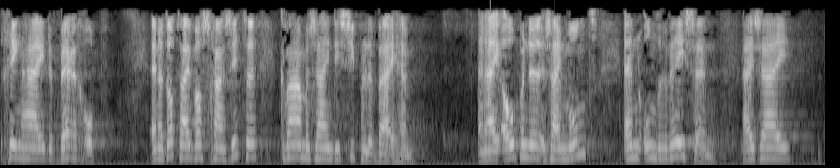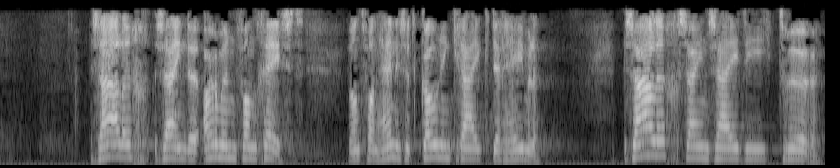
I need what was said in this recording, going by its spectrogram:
ging hij de berg op. En nadat hij was gaan zitten, kwamen zijn discipelen bij hem. En hij opende zijn mond en onderwees hen. Hij zei, zalig zijn de armen van geest, want van hen is het koninkrijk der hemelen. Zalig zijn zij die treuren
